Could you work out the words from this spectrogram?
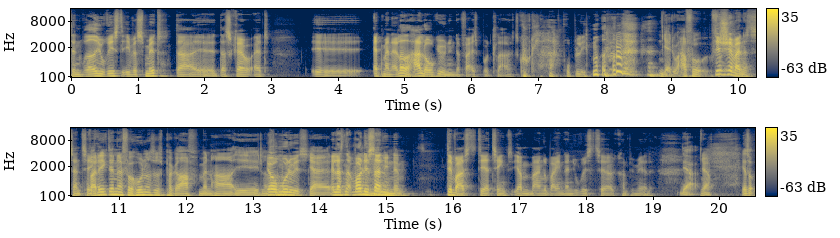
den vrede jurist Eva Schmidt, der, øh, der skrev, at, øh, at man allerede har lovgivning, der faktisk burde klare, kunne klare problemet. Ja, du har fået... det synes jeg var en interessant ting. Var det ikke den her forhundredsparagraf, man har øh, et eller andet Jo, muligvis. Ja, Eller sådan, hvor det er sådan, lignende. det var det, jeg tænkte. Jeg manglede bare en eller anden jurist til at konfirmere det. Ja. Ja. Jeg tror,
